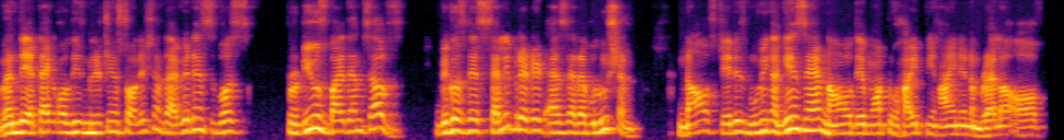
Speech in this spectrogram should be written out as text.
when they attack all these military installations. The evidence was produced by themselves because they celebrated as a revolution. Now state is moving against them. Now they want to hide behind an umbrella of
